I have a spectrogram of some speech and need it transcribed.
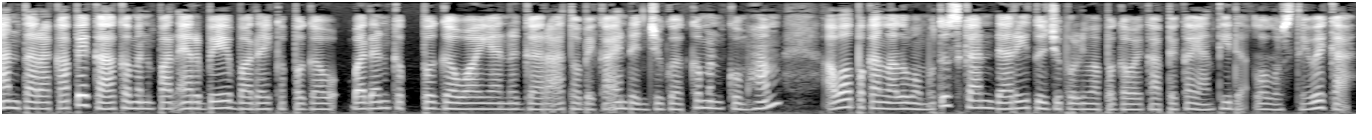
antara KPK, Kemenpan RB, Badan Kepegawaian Negara atau BKN dan juga Kemenkumham awal pekan lalu memutuskan dari 75 pegawai KPK yang tidak lolos TWK,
